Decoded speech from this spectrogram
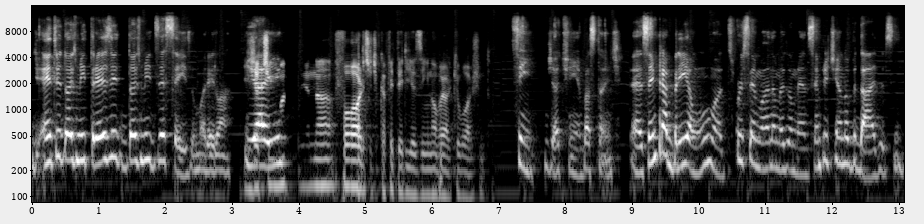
entre 2013 e 2016 eu morei lá. E, e já aí... tinha uma cena forte de cafeterias em Nova York e Washington. Sim, já tinha bastante. É, sempre abria uma por semana, mais ou menos. Sempre tinha novidades. Assim.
